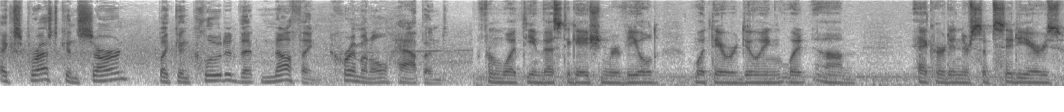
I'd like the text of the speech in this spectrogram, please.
expressed concern, but concluded that nothing criminal happened. From what the investigation revealed, what they were doing, what um, Eckerd and their subsidiaries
